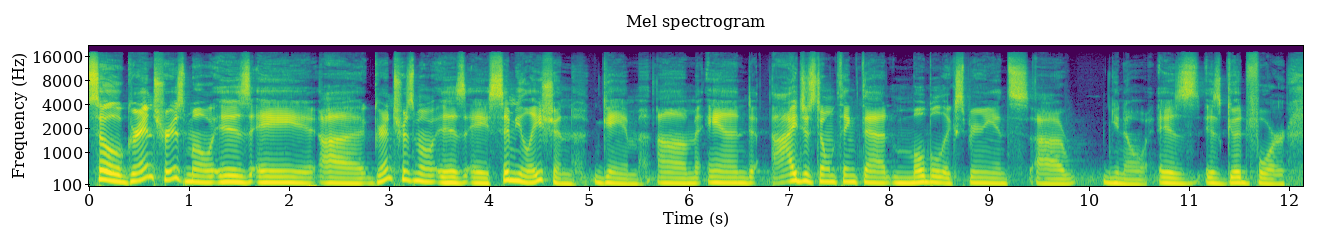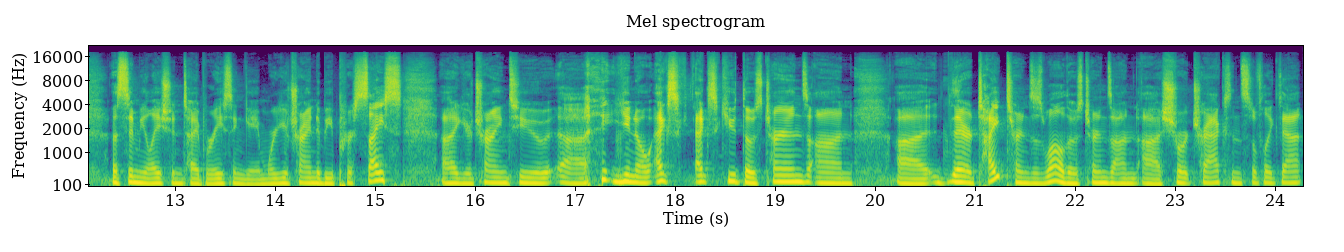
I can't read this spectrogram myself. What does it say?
So Gran Turismo is a uh, Gran Turismo is a simulation game, um, and I just don't think that mobile experience, uh, you know, is is good for a simulation type racing game where you're trying to be precise, uh, you're trying to, uh, you know, ex- execute those turns on, uh, they're tight turns as well, those turns on uh, short tracks and stuff like that.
